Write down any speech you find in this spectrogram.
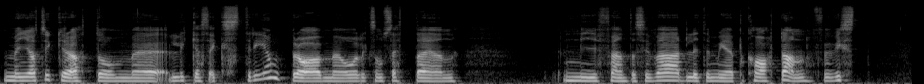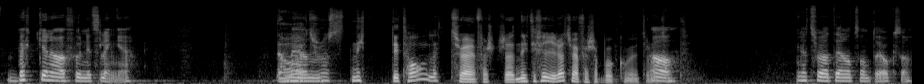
Men jag tycker att de eh, lyckas extremt bra med att liksom sätta en ny fantasyvärld lite mer på kartan. För visst, böckerna har funnits länge. Ja, men... jag tror 90-talet tror jag den första, 94 tror jag första boken kom ut. ja. Sånt. Jag tror att det är något sånt där också.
